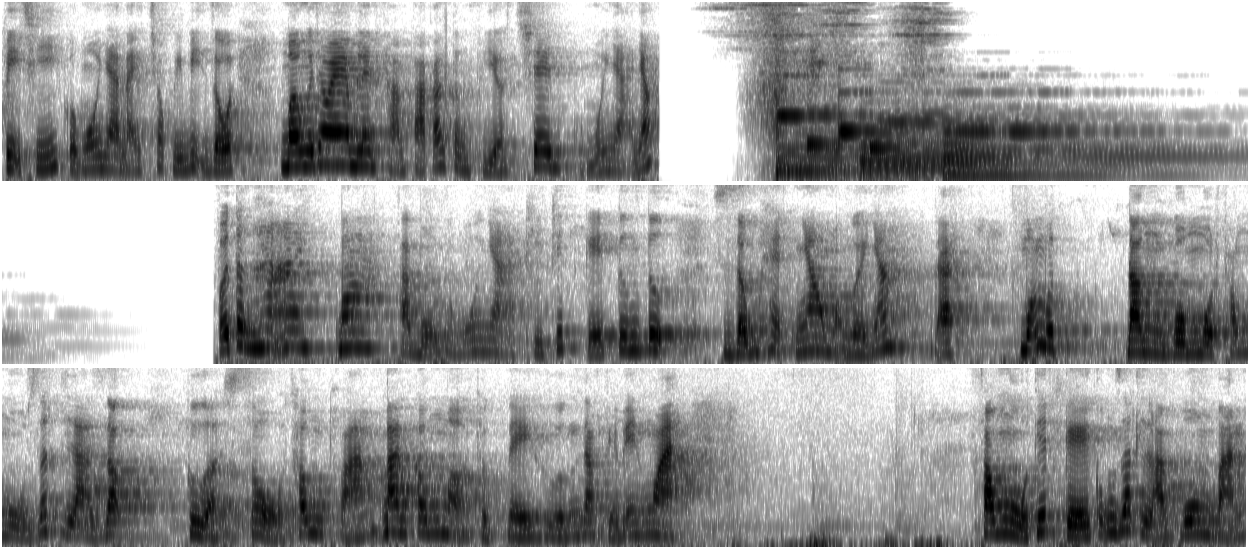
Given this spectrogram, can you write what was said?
vị trí của ngôi nhà này cho quý vị rồi. Mời người theo em lên khám phá các tầng phía trên của ngôi nhà nhé. Với tầng 2, 3 và 4 của ngôi nhà thì thiết kế tương tự giống hệt nhau mọi người nhé. Đây, mỗi một tầng gồm một phòng ngủ rất là rộng, cửa sổ thông thoáng, ban công mở thực tế hướng ra phía bên ngoài. Phòng ngủ thiết kế cũng rất là vuông vắn,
